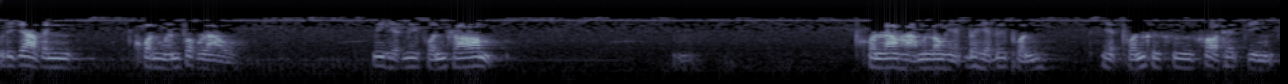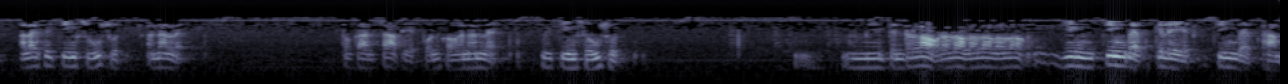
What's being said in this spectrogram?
พุทธเจ้าเป็นคนเหมือนพวกเรา มีเหตุมีผลพร้อม คนเราหามันลงเหตุด้วยเหตุด้วยผล เหตุผลคือคือข้อเท็จจริง อะไรคือจริงสูงสุด อันนั้นแหละ ต้องการทราบเหตุผลของอันนั้นแหละ คือจริงสูงสุด มันมีเป็นระลอกระลอกระลอกระลอกยิงจริงแบบกิเลสจริงแบบธรรม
